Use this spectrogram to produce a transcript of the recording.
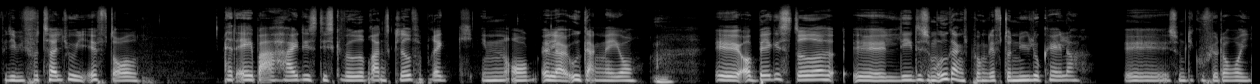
Fordi vi fortalte jo i efteråret, at A-bar og Heidis, de skal være ude af Brands Klædefabrik inden år, eller udgangen af i år. Mm. Øh, og begge steder øh, ledte som udgangspunkt efter nye lokaler, øh, som de kunne flytte over i.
